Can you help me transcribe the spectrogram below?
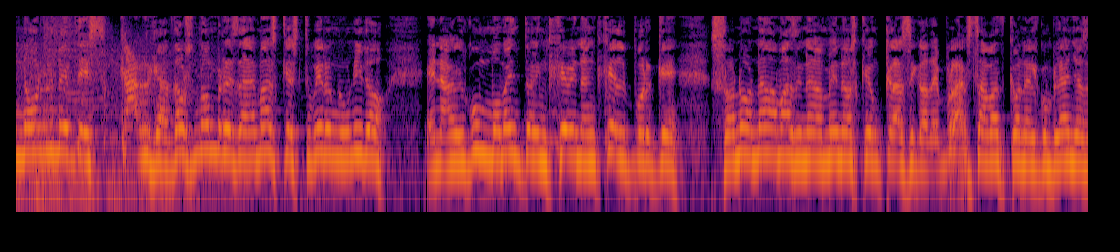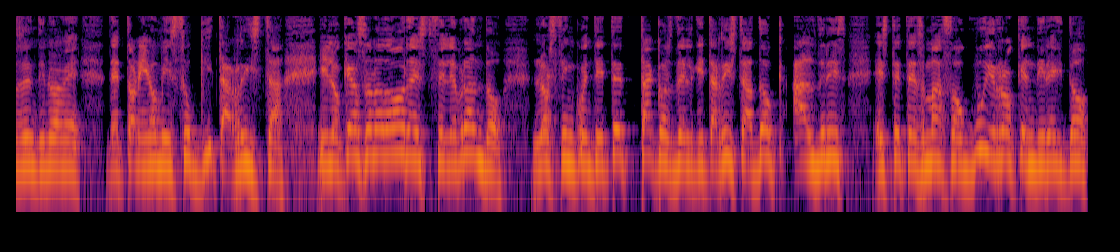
enorme descanso carga. Dos nombres además que estuvieron unidos en algún momento en Heaven Angel porque sonó nada más y nada menos que un clásico de Black Sabbath con el cumpleaños 69 de Tony Omi, su guitarrista. Y lo que ha sonado ahora es celebrando los 53 tacos del guitarrista Doc Aldrich, este tesmazo We Rock en directo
